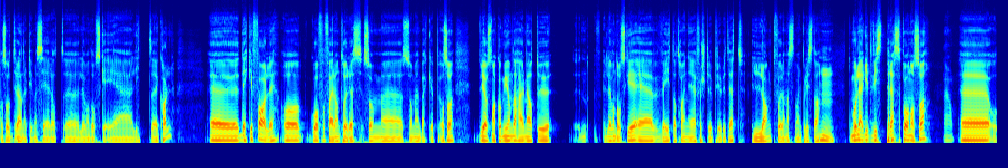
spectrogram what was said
Altså trenerteamet ser at uh, Lewandowski er litt uh, kald. Eh, det er ikke farlig å gå for Ferran Torres som, eh, som en backup. Altså, vi har jo snakka mye om det her med at du Lewandowski er, vet at han er førsteprioritet, langt foran nestemann på lista. Mm. Du må legge et visst press på han også. Ja. Eh, og,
